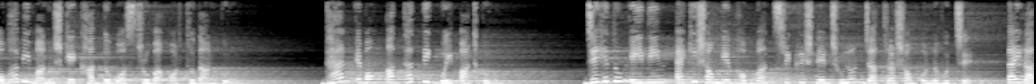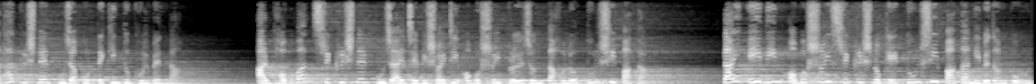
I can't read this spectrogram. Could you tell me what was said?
অভাবী মানুষকে খাদ্য, বস্ত্র বা অর্থ দান করুন। ধ্যান এবং আধ্যাত্মিক বই পাঠ করুন। যেহেতু এই দিন একই সঙ্গে ভগবান শ্রীকৃষ্ণের ঝুলন যাত্রা সম্পন্ন হচ্ছে, তাই রাধা কৃষ্ণের পূজা করতে কিন্তু ভুলবেন না। আর ভগবান শ্রীকৃষ্ণের পূজায় যে বিষয়টি অবশ্যই প্রয়োজন তা হল তুলসী পাতা। তাই এই দিন অবশ্যই শ্রীকৃষ্ণকে তুলসী পাতা নিবেদন করুন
